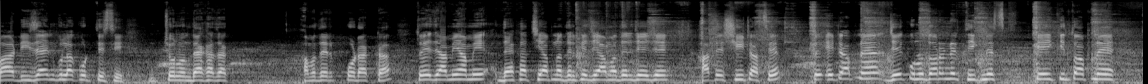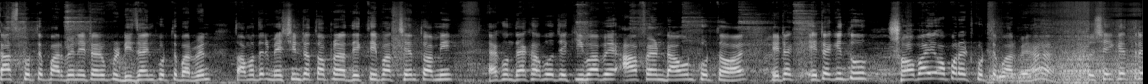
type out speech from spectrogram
বা ডিজাইনগুলো করতেছি। চলুন দেখা যাক। আমাদের প্রোডাক্টটা তো এই যে আমি আমি দেখাচ্ছি আপনাদেরকে যে আমাদের যে যে হাতে শিট আছে। তো এটা আপনি যে কোনো ধরনের থিকনেসকেই কিন্তু আপনি কাজ করতে পারবেন, এটার উপর ডিজাইন করতে পারবেন। তো আমাদের মেশিনটা তো আপনারা দেখতেই পাচ্ছেন। তো আমি এখন দেখাবো যে কীভাবে আপ অ্যান্ড ডাউন করতে হয়। এটা এটা কিন্তু সবাই অপারেট করতে পারবে হ্যাঁ? তো সেই ক্ষেত্রে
